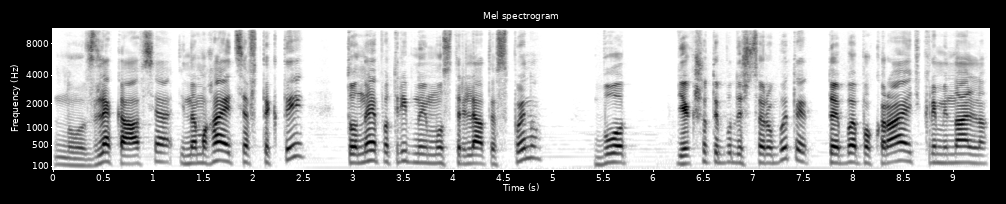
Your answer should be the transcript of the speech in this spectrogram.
ну, злякався і намагається втекти, то не потрібно йому стріляти в спину. Бо якщо ти будеш це робити, тебе покарають кримінально,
